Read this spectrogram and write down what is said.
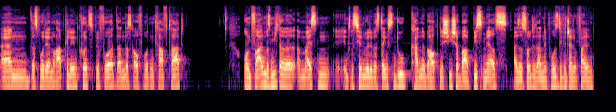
Ähm, das wurde ja noch abgelehnt, kurz bevor dann das Rauchverbot in Kraft trat. Und vor allem, was mich da am meisten interessieren würde, was denkst du, kann überhaupt eine Shisha-Bar bis März, also sollte da eine positive Entscheidung fallen,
